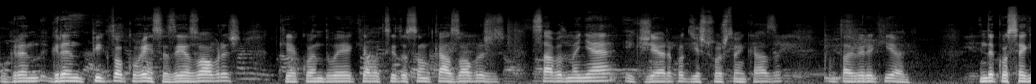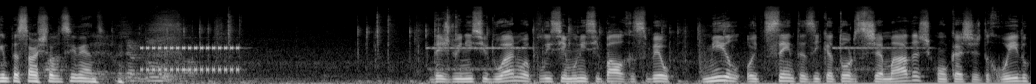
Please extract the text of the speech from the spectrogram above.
o grande, grande pico de ocorrências é as obras, que é quando é aquela situação de que há as obras sábado de manhã e que gera, pronto, e as pessoas estão em casa, como está a ver aqui, olha, ainda conseguem passar o estabelecimento. Desde o início do ano, a Polícia Municipal recebeu 1.814 chamadas com queixas de ruído.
